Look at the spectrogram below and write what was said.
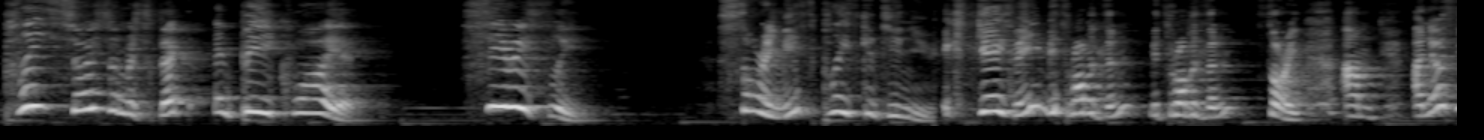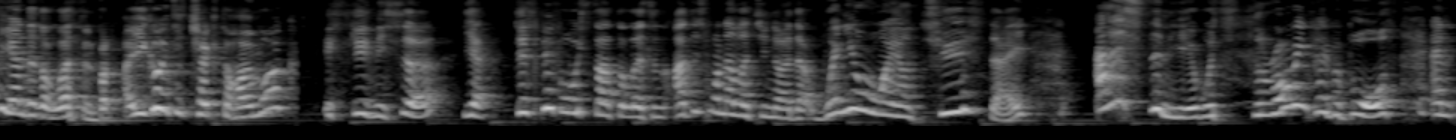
Please show some respect and be quiet. Seriously. Sorry, miss, please continue. Excuse me, Miss Robinson, Miss Robinson. Sorry, um, I know it's the end of the lesson, but are you going to check the homework? Excuse me, sir. Yeah, just before we start the lesson, I just want to let you know that when you were away on Tuesday, Aston here was throwing paper balls and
